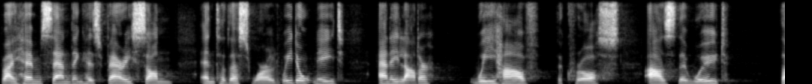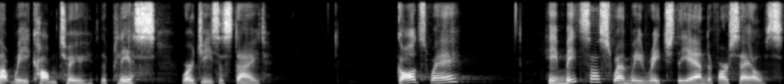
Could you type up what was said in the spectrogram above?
by Him sending His very Son into this world. We don't need any ladder. We have the cross as the wood that we come to, the place where Jesus died. God's way, He meets us when we reach the end of ourselves.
